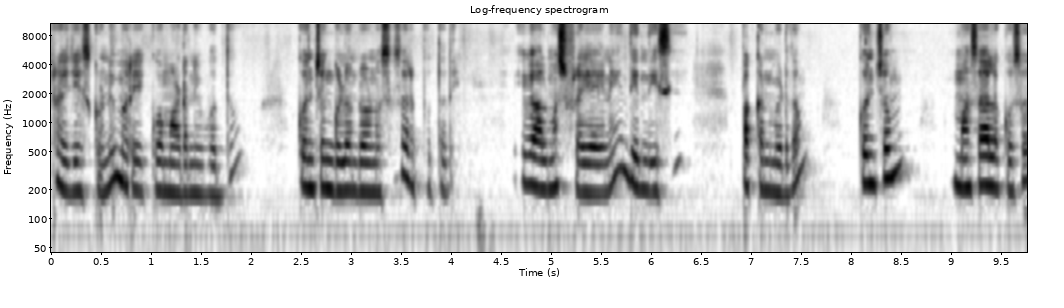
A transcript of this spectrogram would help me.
ఫ్రై చేసుకోండి. మరి ఎక్కువ మాడనివ్వద్దు. కొంచెం గోల్డెన్ బ్రౌన్ వస్తే సరిపోతుంది. ఇవి ఆల్మోస్ట్ ఫ్రై అయినాయి. దీన్ని తీసి పక్కన పెడదాం. కొంచెం మసాలా కోసం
